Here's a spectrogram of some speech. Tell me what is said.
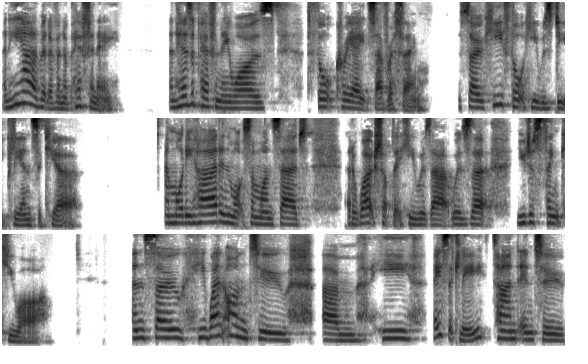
And he had a bit of an epiphany. And his epiphany was thought creates everything. So he thought he was deeply insecure. And what he heard and what someone said at a workshop that he was at was that you just think you are. And so he went on to, um, he basically turned into,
